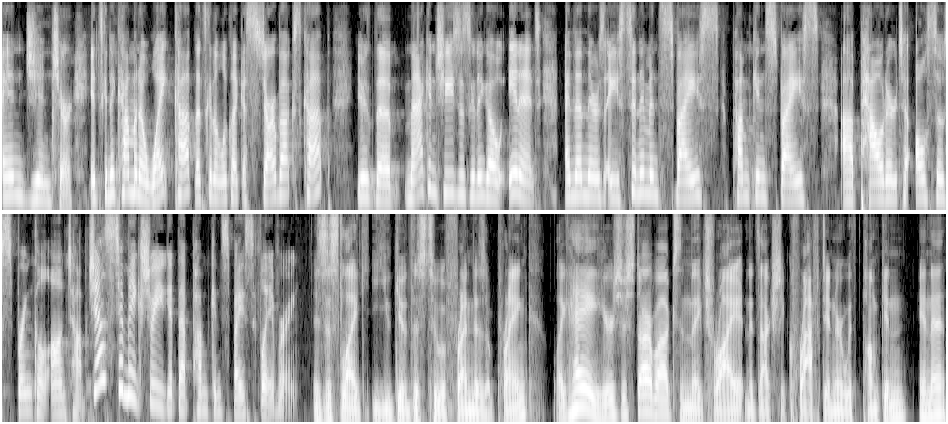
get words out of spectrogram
and ginger. It's going to come in a white cup that's going to look like a Starbucks cup. You're, the mac and cheese is going to go in it, and then there's a cinnamon spice, pumpkin spice uh, powder to also sprinkle on top, just to make sure you get that pumpkin spice flavoring. Is this like you give this to a friend as a prank? Like, hey, here's your Starbucks, and they try it, and it's actually Kraft Dinner with pumpkin in it.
